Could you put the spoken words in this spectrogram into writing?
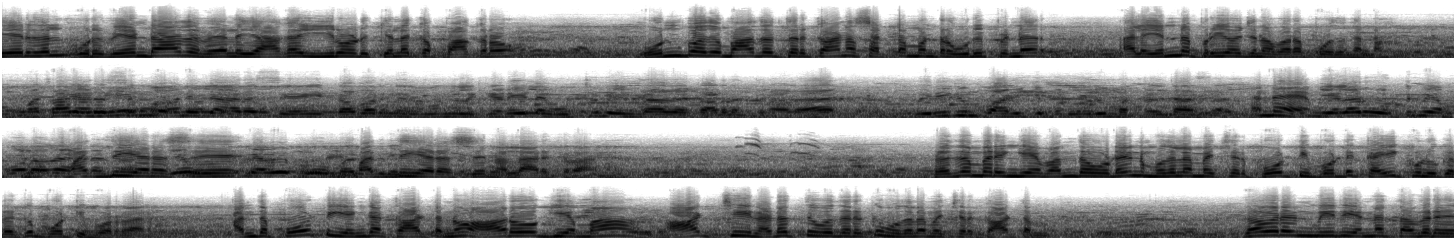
தேர்தல் ஒரு வேண்டாத வேலையாக ஈரோடு கிழக்க பார்க்குறோம். ஒன்பது மாதத்திற்கான சட்டமன்ற உறுப்பினர் அதில் என்ன பிரயோஜனம் வரப்போகுதுங்கண்ணா மத்திய அரசு மாநில அரசு கவர்னர் உங்களுக்கு இடையில ஒற்றுமை இல்லாத காரணத்தினால பெரிதும் பாதிக்கப்படுவது மக்கள் தான் சார் எல்லாரும் ஒற்றுமையா என்ன மத்திய? அரசு? மத்திய அரசு நல்லா இருக்கிறாங்க. பிரதமர் இங்கே வந்தவுடன் முதலமைச்சர் போட்டி போட்டு கை குலுக்கிறதுக்கு போட்டி போடுறாரு. அந்த போட்டி எங்கே காட்டணும்? ஆரோக்கியமாக ஆட்சி நடத்துவதற்கு முதலமைச்சர் காட்டணும். கவர்னர் மீது என்ன தவறு?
